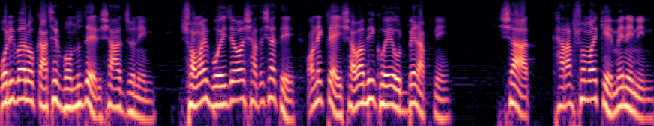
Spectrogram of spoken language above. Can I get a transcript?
পরিবার ও কাছের বন্ধুদের সাহায্য নিন। সময় বয়ে যাওয়ার সাথে সাথে অনেকটাই স্বাভাবিক হয়ে উঠবেন আপনি। সাত, খারাপ সময়কে মেনে নিন।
